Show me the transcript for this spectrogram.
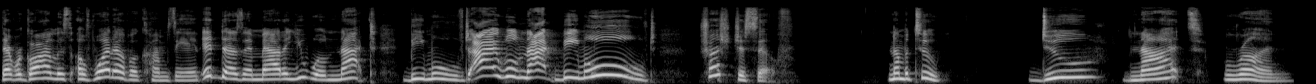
that regardless of whatever comes in, it doesn't matter. You will not be moved. I will not be moved. Trust yourself. Number two, do not run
